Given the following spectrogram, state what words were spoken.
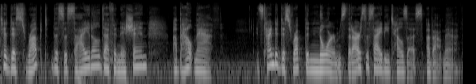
to disrupt the societal definition about math. It's time to disrupt the norms that our society tells us about math.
